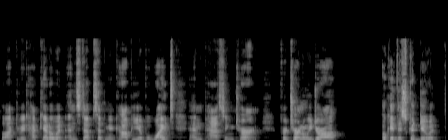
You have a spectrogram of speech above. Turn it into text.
They'll activate Hakero at end step, setting a copy of White, and passing turn. For turn we draw Okay, this could do it.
